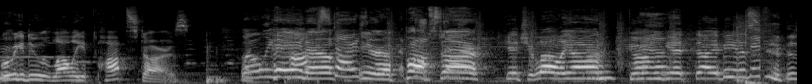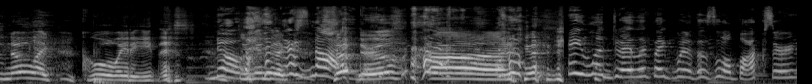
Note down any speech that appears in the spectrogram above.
Or we could do lollipop stars. Like, Lollipop hey now, stars, you're a pop, pop star. star. Get your lolly on. Go Yeah. get diabetes. There's no like cool way to eat this. No, You can be like, there's not. Sup, girls? Uh, Hey, look, do I look like one of those little boxer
